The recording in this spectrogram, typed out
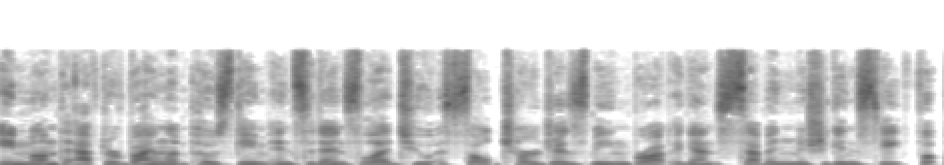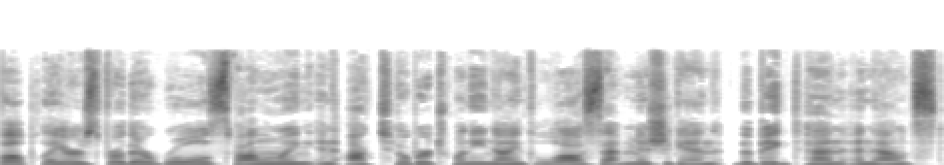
A month after violent postgame incidents led to assault charges being brought against seven Michigan State football players for their roles following an October 29th loss at Michigan, the Big Ten announced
